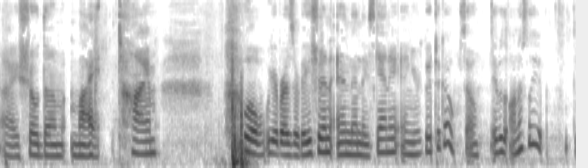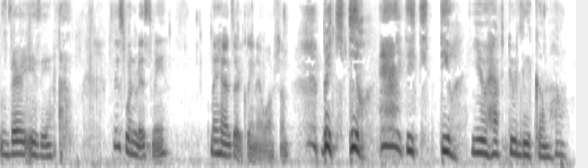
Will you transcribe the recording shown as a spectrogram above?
I showed them my time, well, your reservation, and then they scan it and you're good to go. So it was honestly very easy. this one missed me. My hands are clean, I washed them. But still, still, you have to lick them, huh?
